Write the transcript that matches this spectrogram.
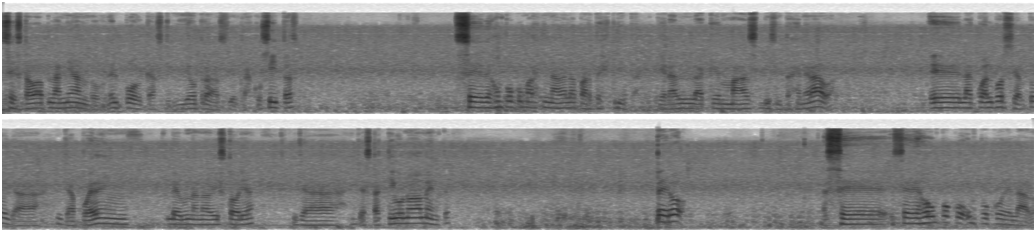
se estaba planeando el podcast y otras, y otras cositas, se dejó un poco marginada la parte escrita, que era la que más visitas generaba. Eh, la cual, por cierto, ya, ya pueden leer una nueva historia, ya, ya está activo nuevamente. Pero se, dejó un poco, un poco de lado.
